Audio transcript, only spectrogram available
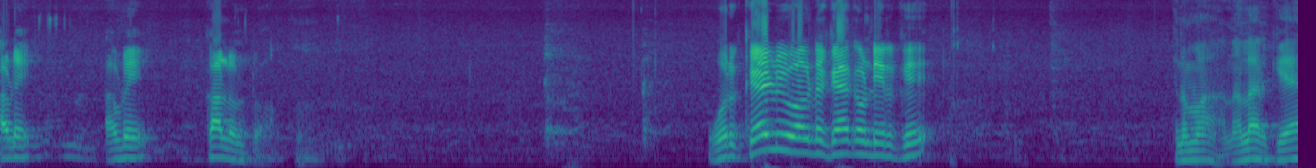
அப்படியே அப்படியே கால் வந்துட்டோம் ஒரு கேள்வி உங்கள்கிட்ட கேட்க வேண்டியிருக்கு. என்னம்மா நல்லா இருக்கியா?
